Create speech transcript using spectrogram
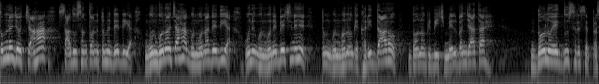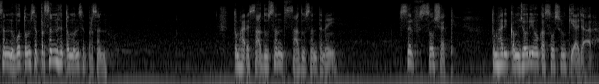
तुमने जो चाहा, साधु संतों ने तुम्हें दे दिया। गुनगुना चाहा, गुनगुना दे दिया। उन्हें गुनगुने बेचने हैं। तुम गुनगुनों के खरीदार हो। दोनों के बीच मेल बन जाता है। दोनों एक दूसरे से प्रसन्न, वो तुमसे प्रसन्न है, तुम उनसे प्रसन्न हो। तुम्हारे साधु संत साधु संत नहीं। सिर्फ़ शोषक। तुम्हारी कमजोरियों का शोषण किया जा रहा है।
